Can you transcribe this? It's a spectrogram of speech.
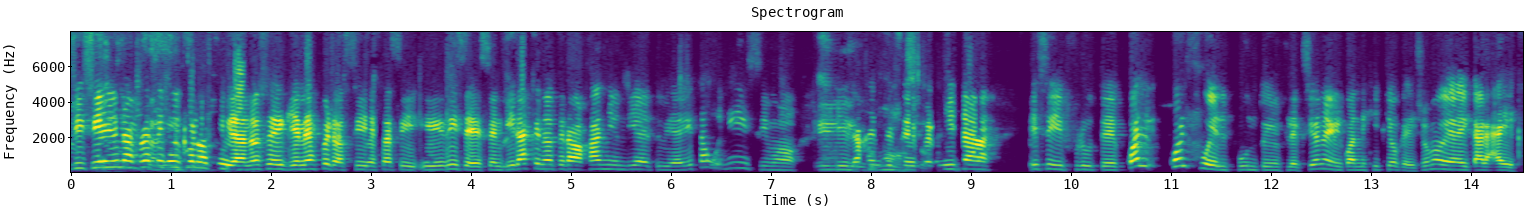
Sí, sí, hay una frase muy conocida, no sé de quién es, pero sí, es así. Y dice, sentirás que no trabajás ni un día de tu vida. Y está buenísimo que la gente se permita ese disfrute. ¿Cuál, ¿Cuál fue el punto de inflexión en el cual dijiste, ok, yo me voy a dedicar a esto?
